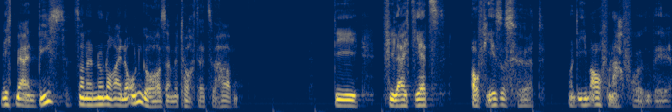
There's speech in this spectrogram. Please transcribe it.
Nicht mehr ein Biest, sondern nur noch eine ungehorsame Tochter zu haben die vielleicht jetzt auf Jesus hört und ihm auch nachfolgen will.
